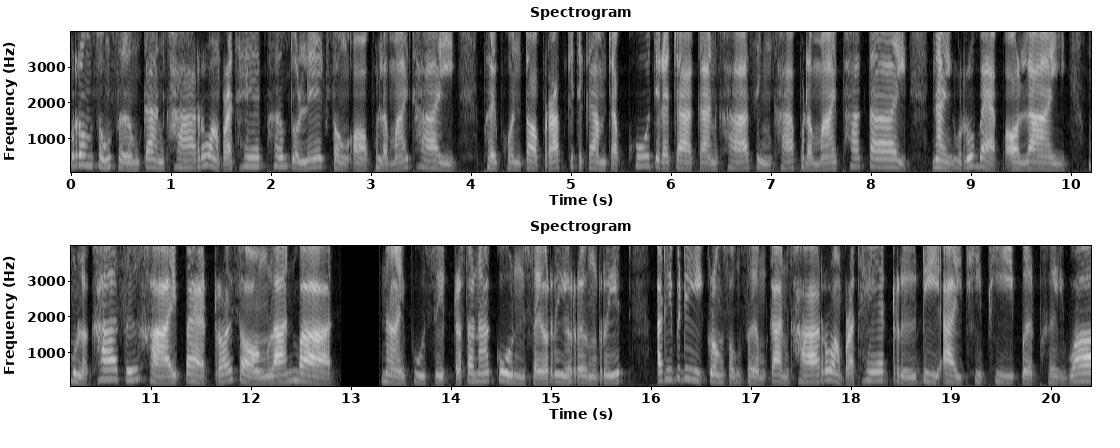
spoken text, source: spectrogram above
กรมส่งเสริมการค้าระหว่างประเทศเพิ่มตัวเลขส่งออกผลไม้ไทย เผยผลตอบรับกิจกรรมจับคู่เจรจาการค้าสินค้าผลไม้ภาคใต้ ในรูปแบบออนไลน์ มูลค่าซื้อขาย 802 ล้านบาท นายภูสิทธิ์รัตนกุลเสรีเริงฤทธิ์อธิบดีกรมส่งเสริมการค้าระหว่างประเทศหรือ DITP เปิดเผยว่า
